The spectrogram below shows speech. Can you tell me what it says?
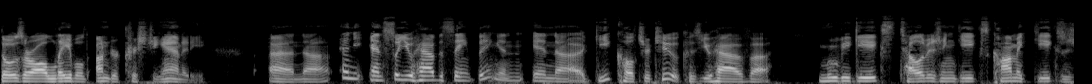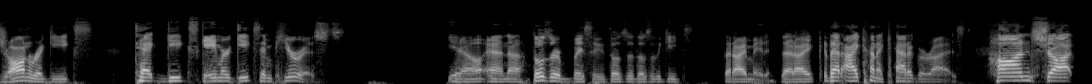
those are all labeled under Christianity. And, uh, and, and so you have the same thing in, in, uh, geek culture too, cause you have, uh, movie geeks, television geeks, comic geeks, genre geeks, tech geeks, gamer geeks, and purists. You know, and, uh, those are basically, those are, those are the geeks that I made it, that I, that I kind of categorized. Han shot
